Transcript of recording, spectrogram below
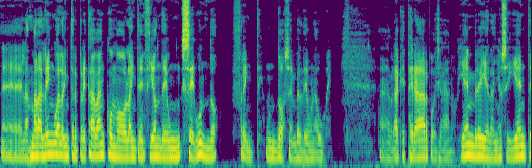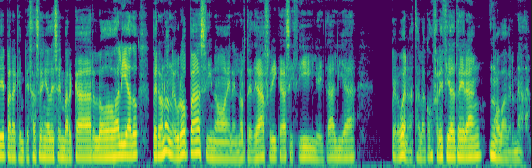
eh, las malas lenguas lo interpretaban como la intención de un segundo frente, un 2 en vez de una V. Habrá que esperar pues ya noviembre y el año siguiente para que empezasen a desembarcar los aliados, pero no en Europa, sino en el norte de África, Sicilia, Italia. Pero bueno, hasta la conferencia de Teherán no va a haber nada.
